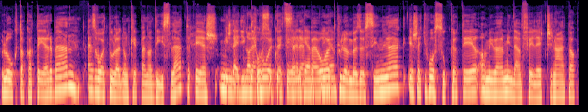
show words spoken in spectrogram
lógtak a térben. Ez volt tulajdonképpen a díszlet, és mindegyiknek hosszú volt egy kötél, szerepe, igen, volt igen. különböző színűek, és egy hosszú kötél, amivel mindenfélét csináltak.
